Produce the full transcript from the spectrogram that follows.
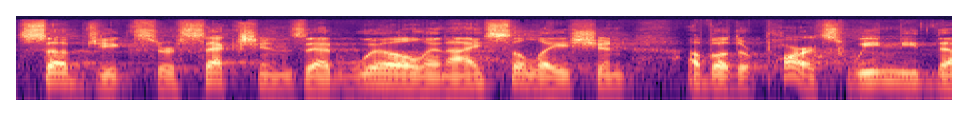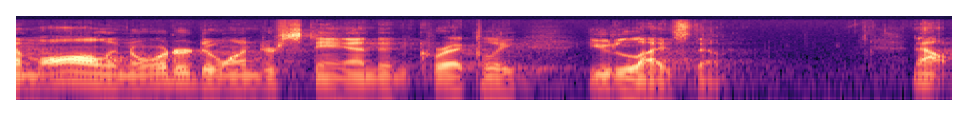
subjects or sections at will in isolation of other parts. We need them all in order to understand and correctly utilize them. Now,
